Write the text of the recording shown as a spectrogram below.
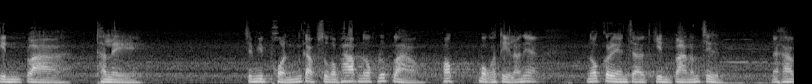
กินปลาทะเล จะมีผลกับสุขภาพนกหรือเปล่า เพราะปกติแล้วเนี่ยนกกระเรียนจะกินปลาน้ำจืดนะครับ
